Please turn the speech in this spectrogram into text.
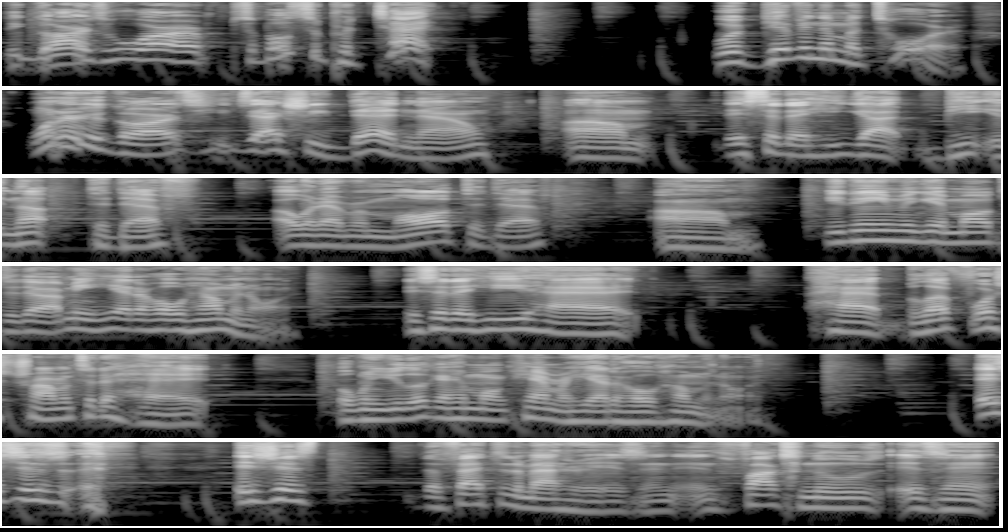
the guards who are supposed to protect, were giving them a tour. One of the guards, he's actually dead now. Um, they said that he got beaten up to death or whatever, mauled to death. Um, he didn't even get mauled to death. I mean, he had a whole helmet on. They said that he had had blood force trauma to the head, but when you look at him on camera, he had a whole helmet on. It's just, it's just the fact of the matter is, and, and Fox News isn't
